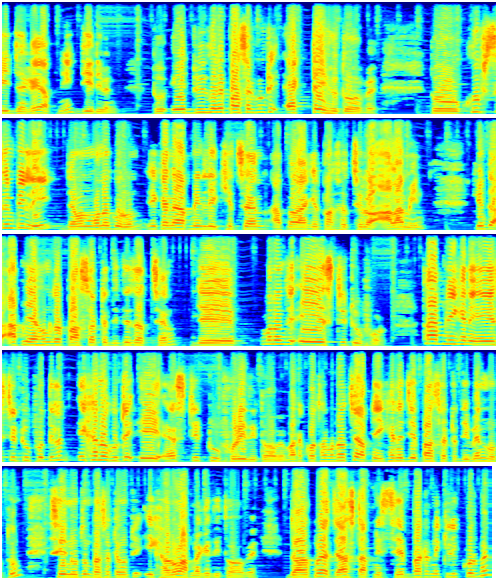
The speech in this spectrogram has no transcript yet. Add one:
এই জায়গায় আপনি দিয়ে দিবেন। তো এই দুই ঘরের পাসওয়ার্ড কিন্তু একটাই হতে হবে। তো খুব সিম্পলি যেমন মনে করুন, এখানে আপনি লিখেছেন, আপনার আগের পাসওয়ার্ড ছিল আলামিন। কিন্তু আপনি এখনকার পাসওয়ার্ডটা দিতে যাচ্ছেন যে মানে যে এএসটি টু ফোর তা আপনি এখানে এএসটি টু ফোর দিলেন, এখানেও কিন্তু এএসটি টু ফোরই দিতে হবে। মানে কথা মানে হচ্ছে আপনি এখানে যে পাসওয়ার্ডটা দিবেন নতুন, সেই নতুন পাসওয়ার্ডটা কিন্তু এখানেও আপনাকে দিতে হবে। দেওয়ার পরে জাস্ট আপনি সেভ বাটনে ক্লিক করবেন,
